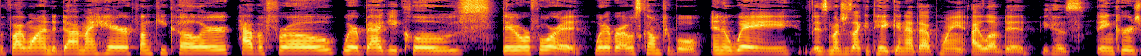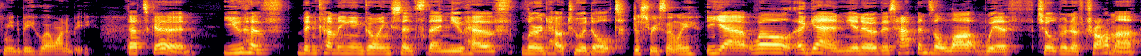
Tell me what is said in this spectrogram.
If I wanted to dye my hair a funky color, have a fro, wear baggy clothes, they were for it, whatever I was comfortable. In a way, as much as I could take in at that point, I loved it because they encouraged me to be who I want to be. That's good. You have been coming and going since then. You have learned how to adult. Just recently. Yeah. Well, again, you know, this happens a lot with children of trauma.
